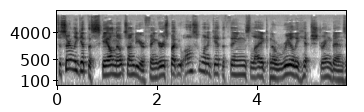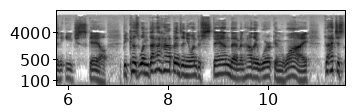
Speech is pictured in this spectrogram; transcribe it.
to certainly get the scale notes under your fingers, but you also want to get the things like the really hip string bends in each scale. Because when that happens and you understand them and how they work and why, that just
